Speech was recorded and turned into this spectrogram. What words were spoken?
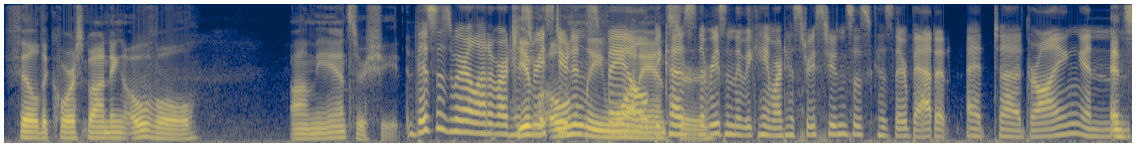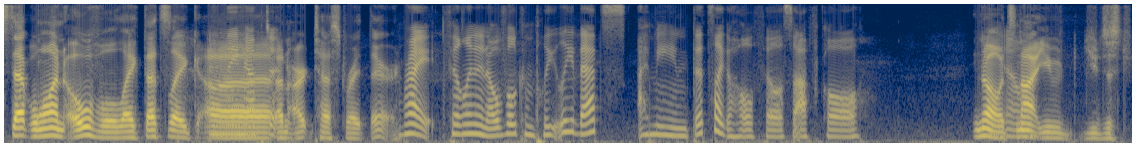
fill the corresponding oval on the answer sheet. This is where a lot of art Give history students fail because the reason they became art history students is because they're bad at at uh, drawing and, And step one, oval, like that's like uh, to- an art test right there. right fill in an oval completely. That's I mean that's like a whole philosophical. No, it's know. not. You you just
